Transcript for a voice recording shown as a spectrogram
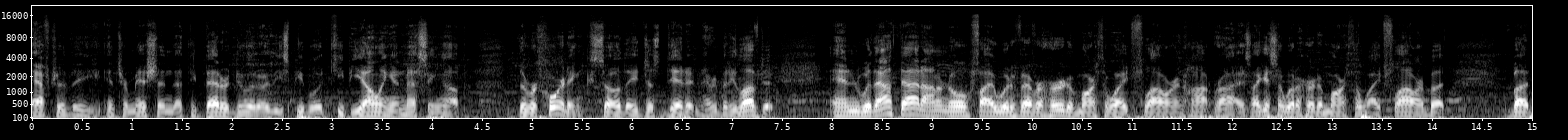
after the intermission that they better do it or these people would keep yelling and messing up the recording. So they just did it and everybody loved it. And without that, I don't know if I would have ever heard of Martha White Flour and Hot Rize. I guess I would have heard of Martha White Flour, but but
